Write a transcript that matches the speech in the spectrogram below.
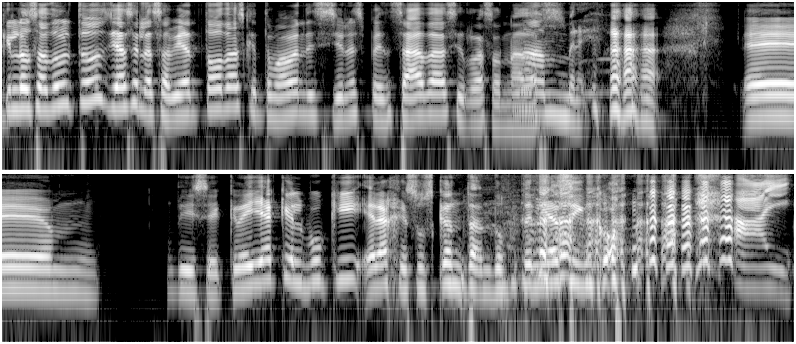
Que los adultos ya se las sabían todas, que tomaban decisiones pensadas y razonadas. Hombre. Em, dice, creía que el Buki era Jesús cantando. Tenía cinco. Ay.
